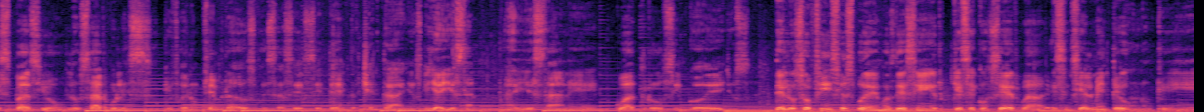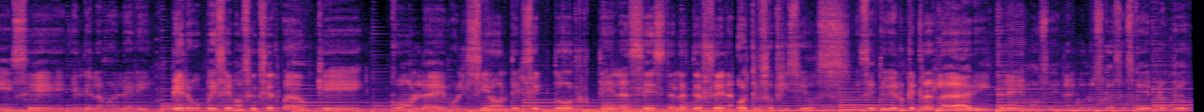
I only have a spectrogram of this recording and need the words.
espacio los árboles que fueron sembrados pues hace 70, 80 años y ahí están. Ahí están eh, cuatro o cinco de ellos. De los oficios podemos decir que se conserva esencialmente uno, que es eh, el de la mueblería. Pero pues hemos observado que con la demolición del sector de la sexta a la tercera, otros oficios se tuvieron que trasladar y creemos en algunos casos que de pronto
